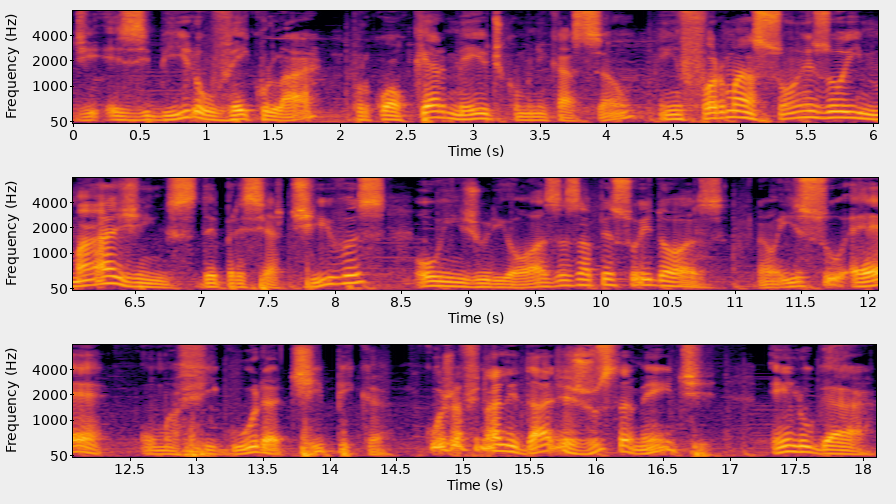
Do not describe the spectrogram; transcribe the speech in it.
de exibir ou veicular por qualquer meio de comunicação informações ou imagens depreciativas ou injuriosas à pessoa idosa. Então, isso é uma figura típica cuja finalidade é justamente, em lugar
